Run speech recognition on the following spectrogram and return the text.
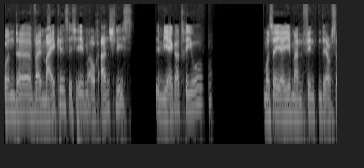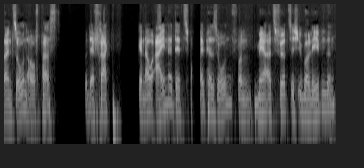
Und äh, weil Michael sich eben auch anschließt, dem Jägertrio, muss er ja jemanden finden, der auf seinen Sohn aufpasst. Und er fragt genau eine der zwei Personen von mehr als 40 Überlebenden,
